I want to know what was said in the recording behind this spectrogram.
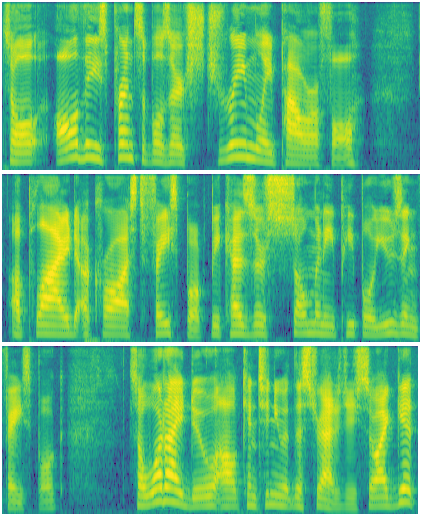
So all these principles are extremely powerful applied across Facebook because there's so many people using Facebook. So what I do, I'll continue with the strategy. So I get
